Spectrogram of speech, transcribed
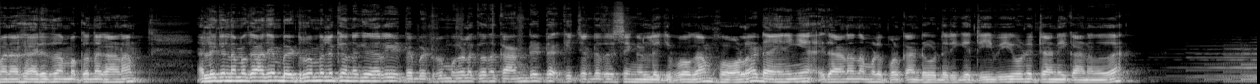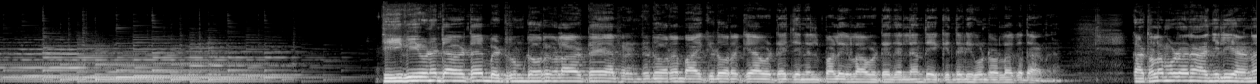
മനോഹാരിത നമുക്കൊന്ന് കാണാം. അല്ലെങ്കിൽ നമുക്ക് ആദ്യം ബെഡ്റൂമിലൊക്കെ ഒന്ന് കയറിയിട്ട് ബെഡ്റൂമുകളൊക്കെ ഒന്ന് കണ്ടിട്ട് കിച്ചന്റെ ദൃശ്യങ്ങളിലേക്ക് പോകാം. ഹോൾ ഡൈനിങ് ഇതാണ് നമ്മളിപ്പോൾ കണ്ടുകൊണ്ടിരിക്കുക. ടി വി യൂണിറ്റാണ് ഈ കാണുന്നത്. ടി വി യൂണിറ്റ് ആവട്ടെ ബെഡ്റൂം ഡോറുകളാവട്ടെ ഫ്രണ്ട് ഡോറ് ബാക്ക് ഡോറൊക്കെ ആവട്ടെ ജനൽപ്പാളികളാവട്ടെ ഇതെല്ലാം തേക്കിൻ തടി കൊണ്ടുള്ളതാണ് കട്ടള മുഴുവൻ ആഞ്ഞിലിയാണ്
